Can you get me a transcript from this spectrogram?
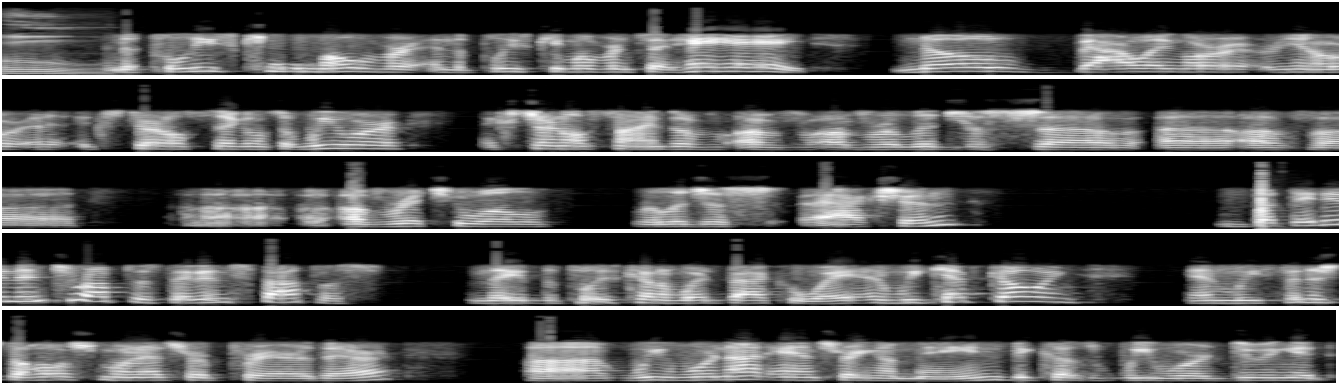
Ooh. and the police came over, and the police came over and said, "Hey, hey, hey, no bowing or you know external signals." So we were external signs of of, of religious uh, uh, of uh, uh, of ritual religious action, but they didn't interrupt us. They didn't stop us. And they the police kind of went back away, and we kept going, and we finished the whole Shemona Esrei prayer there. Uh, we were not answering a main because we were doing it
